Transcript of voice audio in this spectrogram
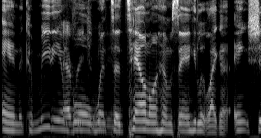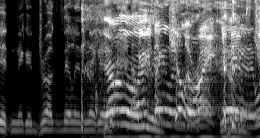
And the comedian Every bull went to town on him, saying he looked like a ain't shit nigga, drug dealing nigga. Yo, he's like, Killer, right? Yeah, we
